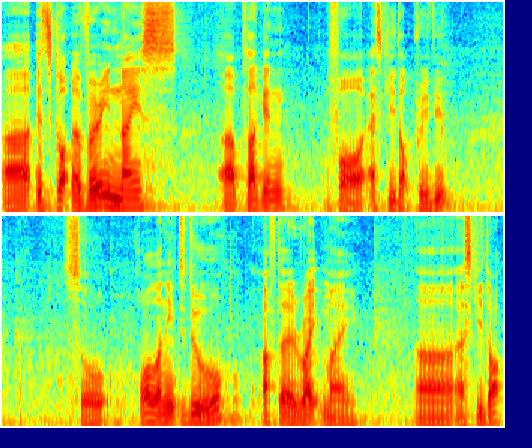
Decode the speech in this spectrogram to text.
Uh, it's got a very nice uh, plugin for AsciiDoc preview. So all I need to do after I write my uh, AsciiDoc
